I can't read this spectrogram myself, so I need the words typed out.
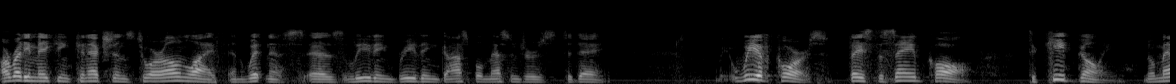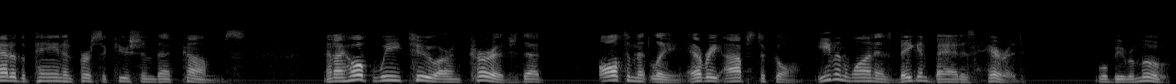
already making connections to our own life and witness as leading, breathing gospel messengers today. We, of course, face the same call to keep going, no matter the pain and persecution that comes. And I hope we too are encouraged that ultimately every obstacle, even one as big and bad as Herod, will be removed.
